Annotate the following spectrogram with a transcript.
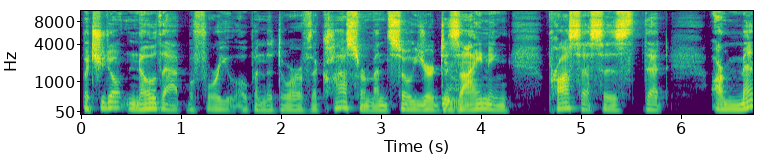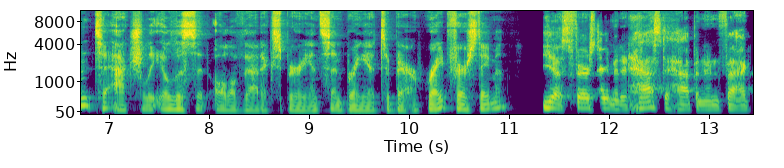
but you don't know that before you open the door of the classroom. And so you're designing processes that are meant to actually elicit all of that experience and bring it to bear, right? Fair statement? Yes, fair statement. It has to happen. In fact,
